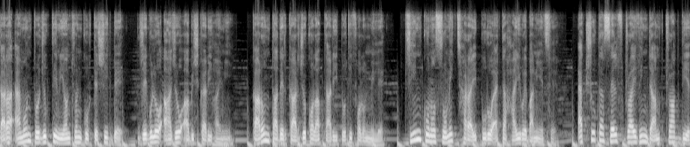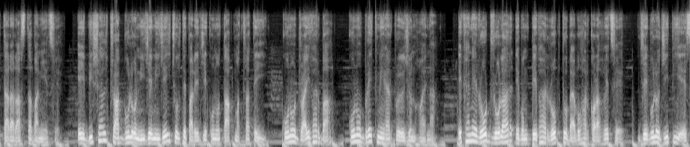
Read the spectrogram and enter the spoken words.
তারা এমন প্রযুক্তি নিয়ন্ত্রণ করতে শিখবে, যেগুলো আজও আবিষ্কারই হয়নি। কারণ তাদের কার্যকলাপ তারই প্রতিফলন মিলে। চীন কোনো শ্রমিক ছাড়াই পুরো একটা হাইওয়ে বানিয়েছে। একশোটা সেলফ ড্রাইভিং ডাম্প ট্রাক দিয়ে তারা রাস্তা বানিয়েছে। এই বিশাল ট্রাকগুলো নিজে নিজেই চলতে পারে যে কোনো তাপমাত্রাতেই। কোনো ড্রাইভার বা কোনো ব্রেক নেয়ার প্রয়োজন হয় না। এখানে রোড রোলার এবং পেভার রোপ তো ব্যবহার করা হয়েছে, যেগুলো জিপিএস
